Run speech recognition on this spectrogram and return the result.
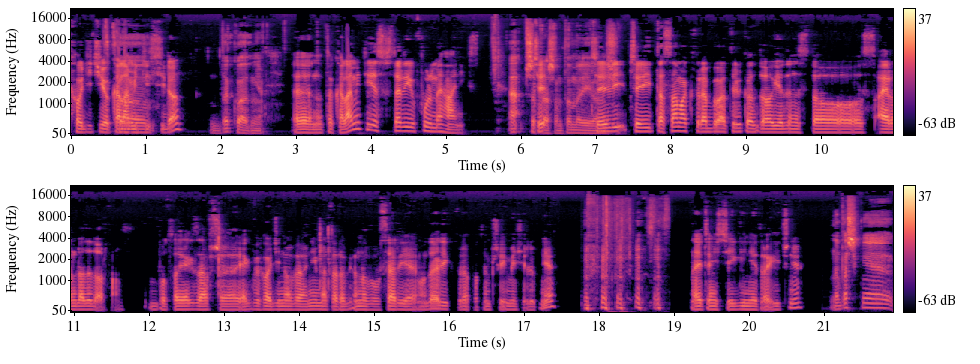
Chodzi ci o Calamity Sida? Dokładnie. E, no to Calamity jest w serii Full Mechanics. A, przepraszam, Czy, pomyliłem czyli, czyli ta sama, która była tylko do 1 do z Iron Blooded Orphans. Bo to jak zawsze, jak wychodzi nowe anime, to robią nową serię modeli, która potem przyjmie się lub nie. Najczęściej ginie tragicznie. No właśnie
